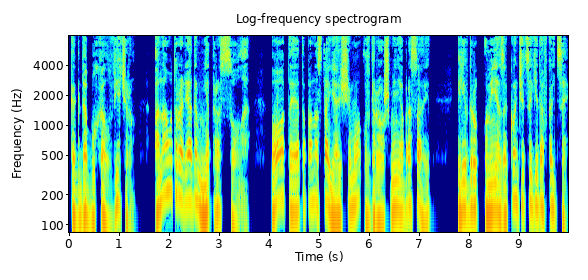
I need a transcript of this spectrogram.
Когда бухал вечером, а на утро рядом нет рассола. Вот это по-настоящему в дрожь меня бросает. Или вдруг у меня закончится еда в кольце.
